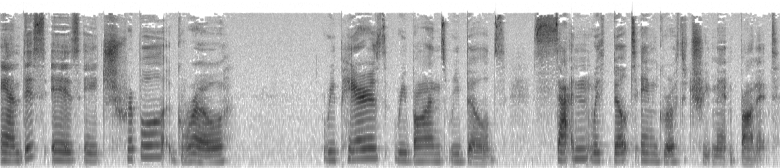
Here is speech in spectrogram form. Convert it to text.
and this is a triple grow repairs, rebonds, rebuilds satin with built-in growth treatment bonnet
